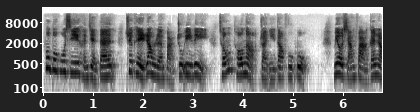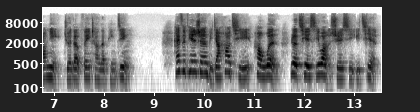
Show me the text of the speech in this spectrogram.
腹部呼吸很简单，却可以让人把注意力从头脑转移到腹部，没有想法干扰你，觉得非常的平静。孩子天生比较好奇、好问、热切希望学习一切，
